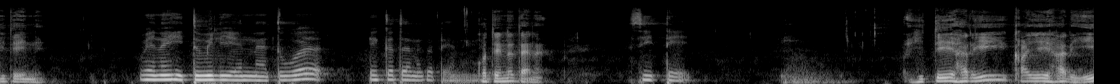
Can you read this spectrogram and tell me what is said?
හිතේ ඉන්නේ? වෙන හිතුවිලි එන්නේ නැතුව එක තැනකට එනවා. කොතෙන්ද තැන? සිතේ. හිතේ හරි කයේ හරි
